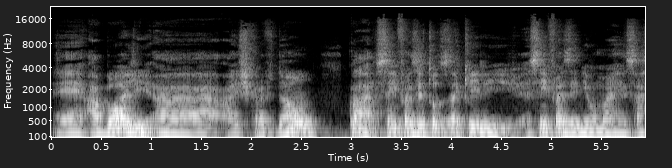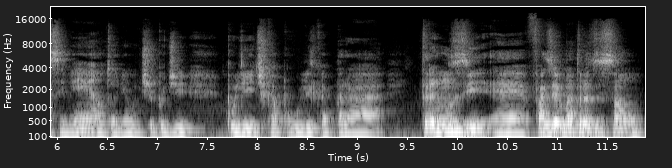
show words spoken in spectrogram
é, abole a, a escravidão, claro, sem fazer todos aqueles, sem fazer nenhum ressarcimento, nenhum tipo de política pública para é, fazer uma transição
